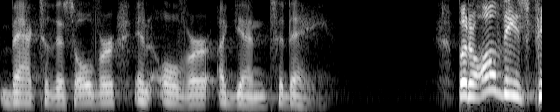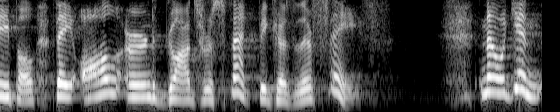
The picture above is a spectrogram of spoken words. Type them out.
back to this over and over again today. But all these people, they all earned God's respect because of their faith. Now, again,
